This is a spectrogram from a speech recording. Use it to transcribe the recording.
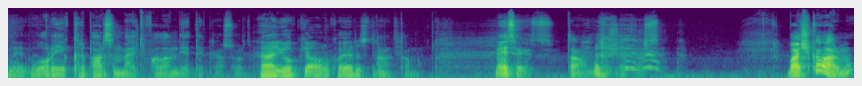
Neydi? Orayı kırparsın belki falan diye tekrar sordum. ha yok ya onu koyarız direkt. Ha tamam. Neyse tamam bunu şey yaparsın. Başka var mı?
